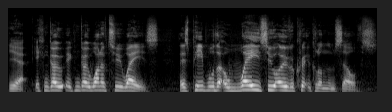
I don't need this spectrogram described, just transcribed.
Yeah, it can go it can go one of two ways. There's people that are way too overcritical on themselves.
